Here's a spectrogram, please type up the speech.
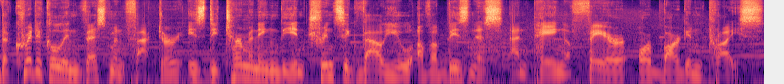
The critical investment factor is determining the intrinsic value of a business and paying a fair or bargain price.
